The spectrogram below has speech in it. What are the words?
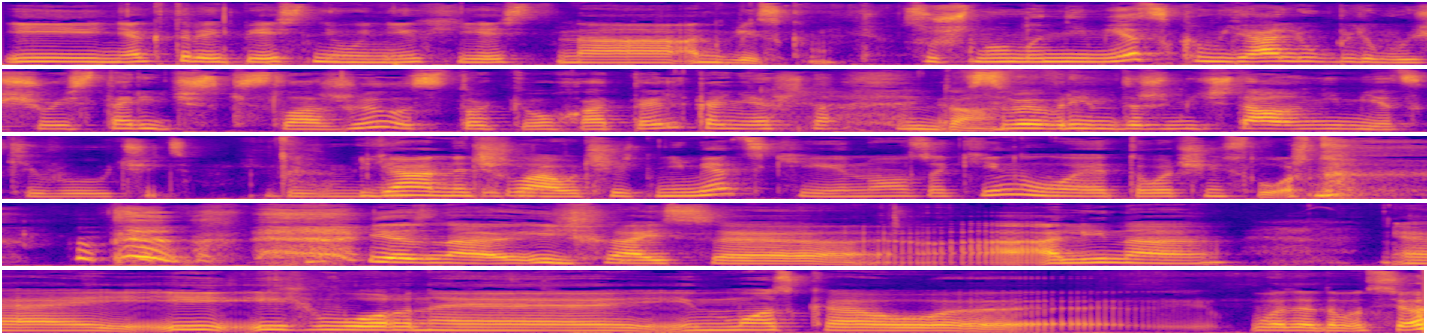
И некоторые песни у них есть на английском. Слушай, ну на немецком я люблю. Еще исторически сложилось. Токио Хотель, конечно. Да. В свое время даже мечтала немецкий выучить. Я начала учить немецкий, но закинула это очень сложно. Я знаю, Ичхайсе, Алина, и их ворны, in Moscow, вот это вот все.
